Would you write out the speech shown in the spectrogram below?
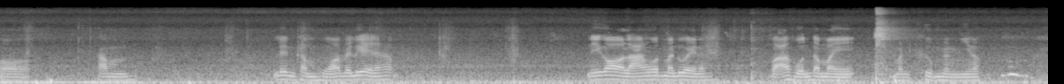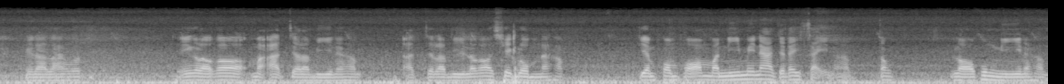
ก็ทำเล่นทำหัวไปเรื่อยนะครับ นี่ก็ล้างรถมาด้วยนะฟ้าฝนทำไมมันครึมอย่างนี้เนาะเวลาล้างรถ นี่เราก็มาอัดจระบีนะครับ อัดจระบีแล้วก็เช็คลมนะครับ เตรียมความพร้อมวันนี้ไม่น่าจะได้ใส่นะครับ ต้องรอพรุ่งนี้นะครับ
